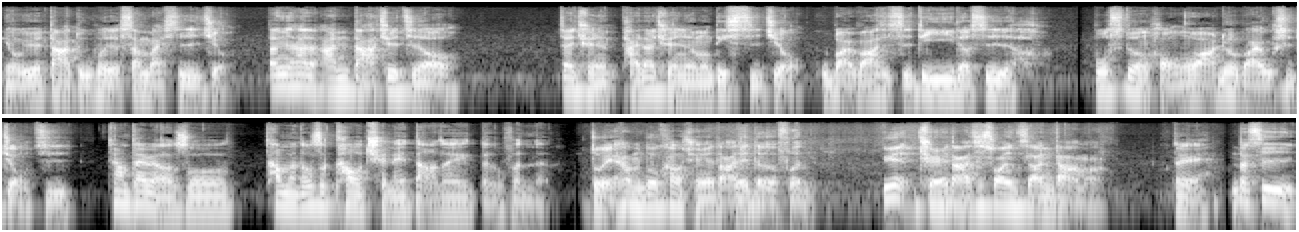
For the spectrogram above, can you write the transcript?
纽约大都会的三百四十九，但是他的安打却只有在全排在全联盟第十九，五百八十支，第一的是波士顿红袜六百五十九支，这样代表说他们都是靠全垒打在得分的。对他们都靠全垒打在得分，因为全垒打是算一支安打嘛，对，但是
